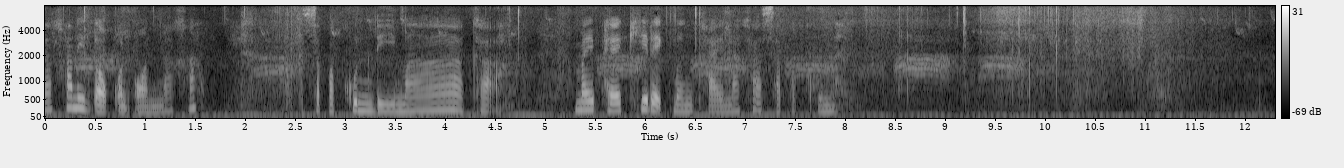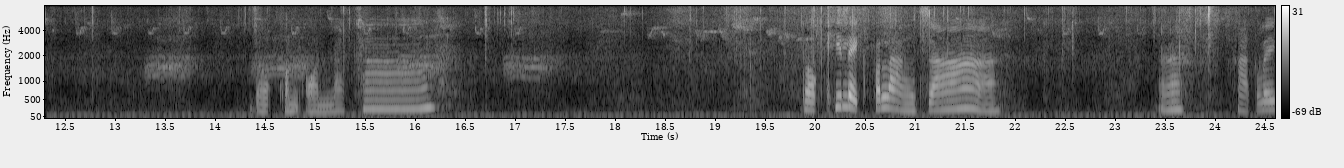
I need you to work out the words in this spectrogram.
นะคะ นี่ดอกอ่อนๆ นะคะ สรรพคุณดีมากค่ะ ไม่แพ้ขี้เหล็กเมืองไทยนะคะสรรพคุณดอกอ่อนๆนะคะ ดอกขี้เหล็กฝรั่งจ้า อะหักเลย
